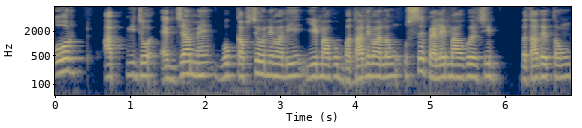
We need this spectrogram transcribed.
और आपकी जो एग्ज़ाम है, वो कब से होने वाली है, ये मैं आपको बताने वाला हूँ। उससे पहले मैं आपको एक चीज़ बता देता हूँ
